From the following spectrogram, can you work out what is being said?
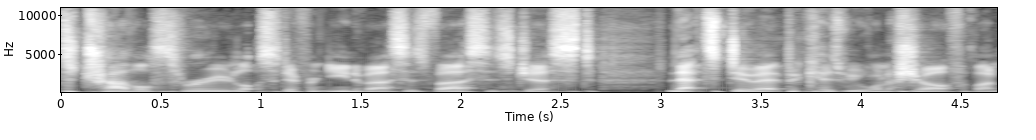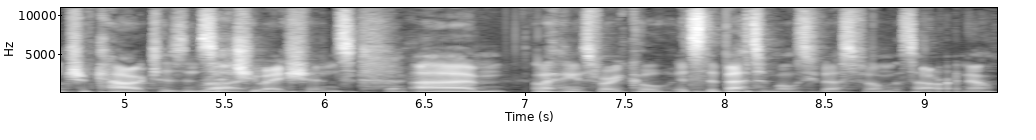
to travel through lots of different universes versus just let's do it because we want to show off a bunch of characters and Right. situations. Um, and I think it's very cool. It's the better multiverse film that's out right now.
